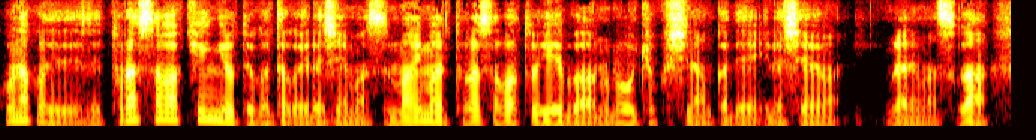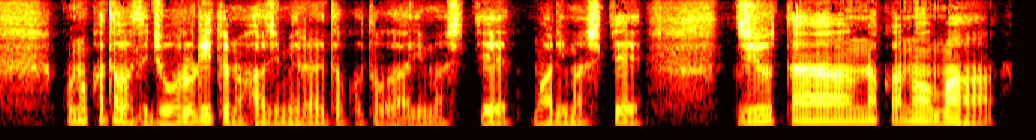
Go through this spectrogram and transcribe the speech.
この中でですね、虎沢健業という方がいらっしゃいます。まあ今、虎沢といえば、あの、浪曲師なんかでいらっしゃいられますが、この方がですね、浄瑠璃というのを始められたことがありまして、もありまして、地歌の中の、まあ、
